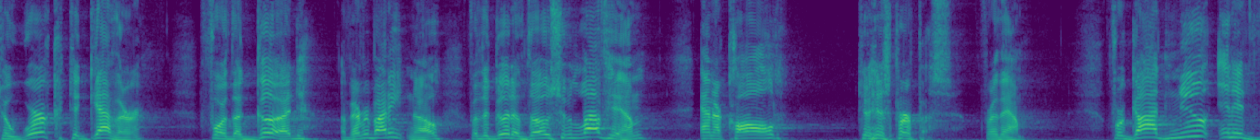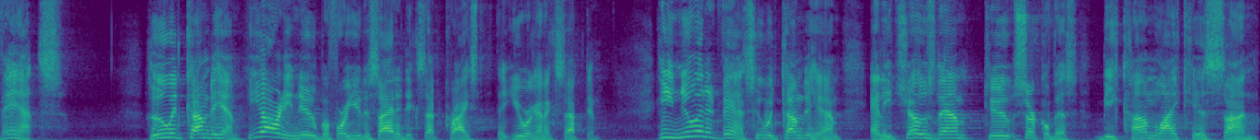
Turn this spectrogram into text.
to work together for the good of everybody? No, for the good of those who love Him and are called to His purpose for them. For God knew in advance who would come to him. He already knew before you decided to accept Christ that you were going to accept him. He knew in advance who would come to him, and he chose them to circle this become like his son.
